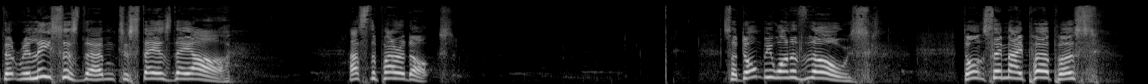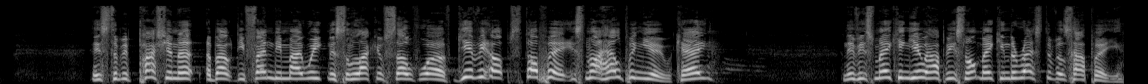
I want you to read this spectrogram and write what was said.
that releases them to stay as they are that's the paradox. So don't be one of those. Don't say my purpose is to be passionate about defending my weakness and lack of self worth. Give it up. Stop it. It's not helping you, okay? And if it's making you happy, it's not making the rest of us happy,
